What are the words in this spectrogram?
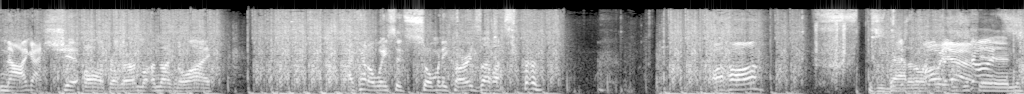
Nah, I got shit all, brother. I'm, I'm not gonna lie. I kind of wasted so many cards that last round. Uh huh. This is bad. I don't Oh, want yeah. position.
